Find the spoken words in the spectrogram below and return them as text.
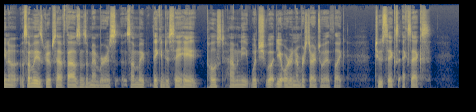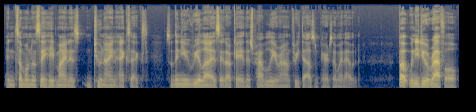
you know, some of these groups have thousands of members. Some they can just say, "Hey, post how many, which what your order number starts with, like two six XX," and someone will say, "Hey, mine is two nine XX." So then you realize that okay, there's probably around three thousand pairs that went out. But when you do a raffle,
